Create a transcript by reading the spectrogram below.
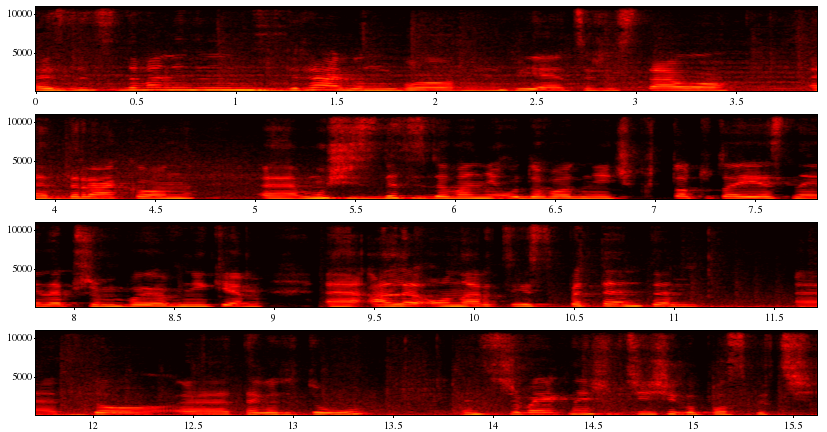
Ale zdecydowanie ten Dragonborn wie, co się stało. E, Drakon e, musi zdecydowanie udowodnić, kto tutaj jest najlepszym wojownikiem, e, a Leonard jest petentem do tego tytułu, więc trzeba jak najszybciej się go pozbyć.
